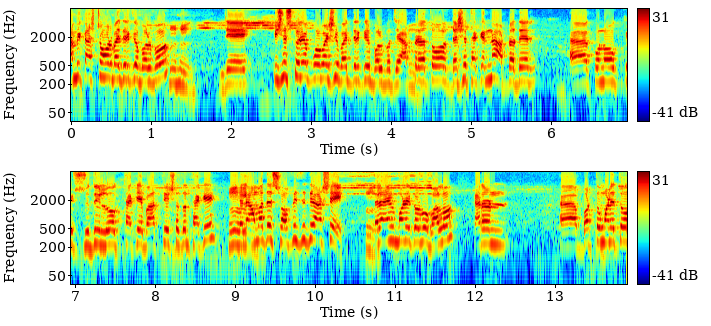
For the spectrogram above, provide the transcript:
আমি কাস্টমার ভাইদেরকে বলব। যে বিশেষ করে প্রবাসী ভাইদেরকে বলব যে আপনারা তো দেশে থাকেন না আপনাদের কোনো কিছু যদি লোক থাকে বা আত্মীয় স্বজন থাকে তাহলে আমাদের শপে যদি আসে তাহলে আমি মনে করব ভালো। কারণ বর্তমানে তো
